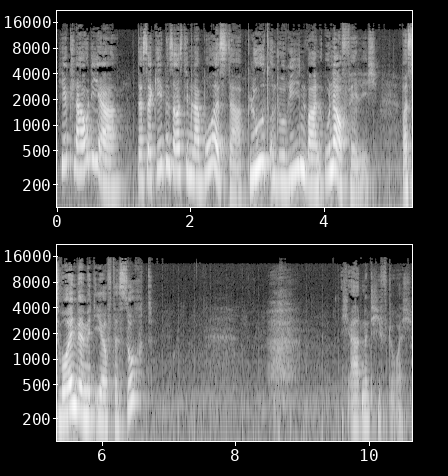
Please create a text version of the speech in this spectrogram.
Hier, Claudia. Das Ergebnis aus dem Labor ist da. Blut und Urin waren unauffällig. Was wollen wir mit ihr auf der Sucht? Ich atme tief durch.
